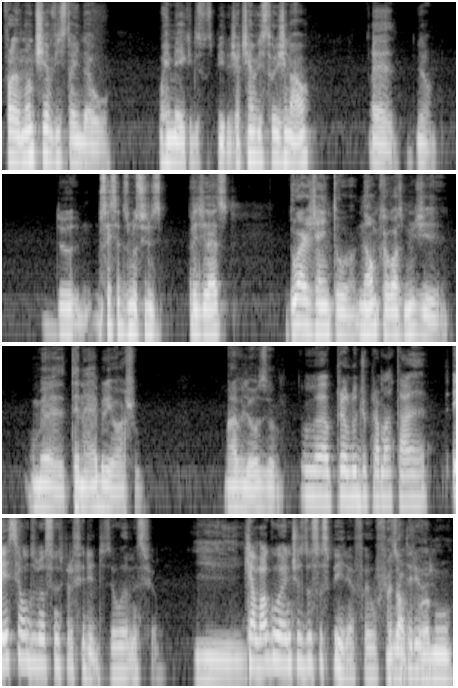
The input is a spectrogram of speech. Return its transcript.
falando. Não tinha visto ainda o, o remake de Suspira. Já tinha visto o original. É, meu, do- não sei se é dos meus filmes prediletos. Do Argento, não, porque eu gosto muito de. O meu é Tenebre, eu acho maravilhoso. O meu é o Prelúdio pra Matar. é- Esse é um dos meus filmes preferidos. Eu amo esse filme. E, Que é logo antes do Suspiria. Foi o filme mas, ó, anterior. eu amo.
